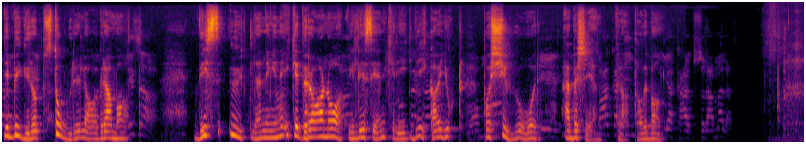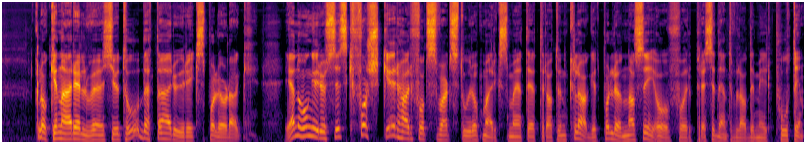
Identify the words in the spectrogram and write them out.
De bygger opp store lagre av mat. Hvis utlendingene ikke drar nå, vil de se en krig de ikke har gjort på 20 år, er beskjeden fra Taliban. Klokken er 11.22. Dette er Urix på lørdag. En ung russisk forsker har fått svært stor oppmerksomhet etter at hun klaget på lønna si overfor president Vladimir Putin.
